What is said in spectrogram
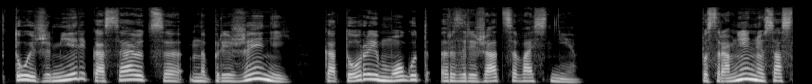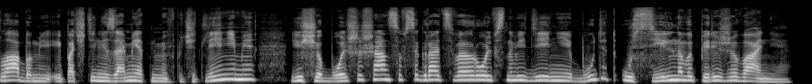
в той же мере касаются напряжений, которые могут разряжаться во сне. По сравнению со слабыми и почти незаметными впечатлениями, еще больше шансов сыграть свою роль в сновидении будет у сильного переживания,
